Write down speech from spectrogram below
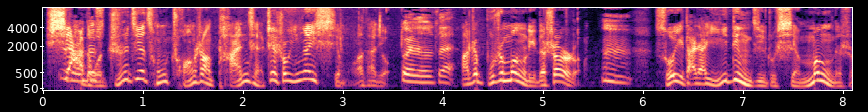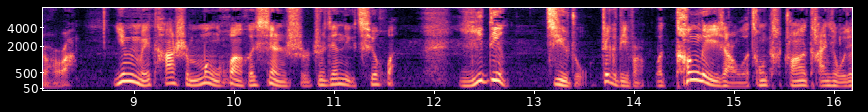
吓得我直接从床上弹起来。这时候应该醒了，他就对对对，啊，这不是梦里的事儿了。嗯所以大家一定记住，写梦的时候啊，因为它是梦幻和现实之间的一个切换，一定记住这个地方。我腾的一下，我从床上弹起，我就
